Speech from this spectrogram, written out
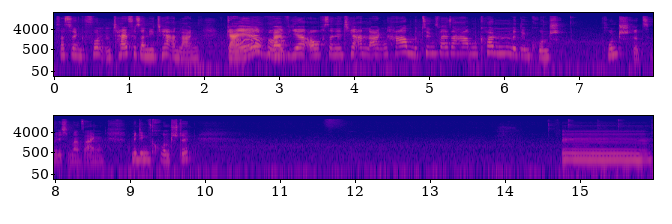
Was hast du denn gefunden? Teil für Sanitäranlagen. Geil, oh. weil wir auch Sanitäranlagen haben, beziehungsweise haben können mit dem Grundsch Grundschritt, will ich immer sagen. Mit dem Grundstück. Hm.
